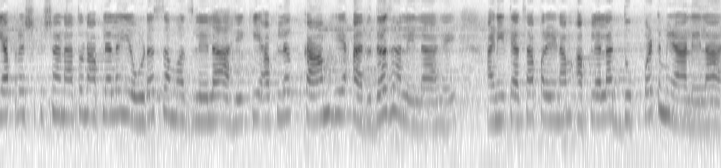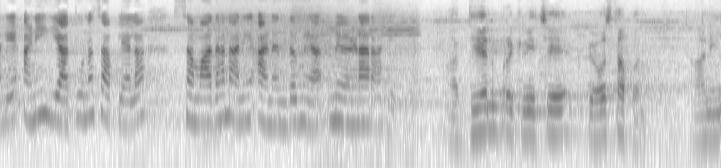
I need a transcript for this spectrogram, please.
या प्रशिक्षणातून आपल्याला एवढं समजलेलं आहे की आपलं काम हे अर्धं झालेलं आहे आणि त्याचा परिणाम आपल्याला दुप्पट मिळालेला आहे आणि यातूनच आपल्याला समाधान आणि आनंद मिळा मिळणार आहे. अध्ययन प्रक्रियेचे व्यवस्थापन आणि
